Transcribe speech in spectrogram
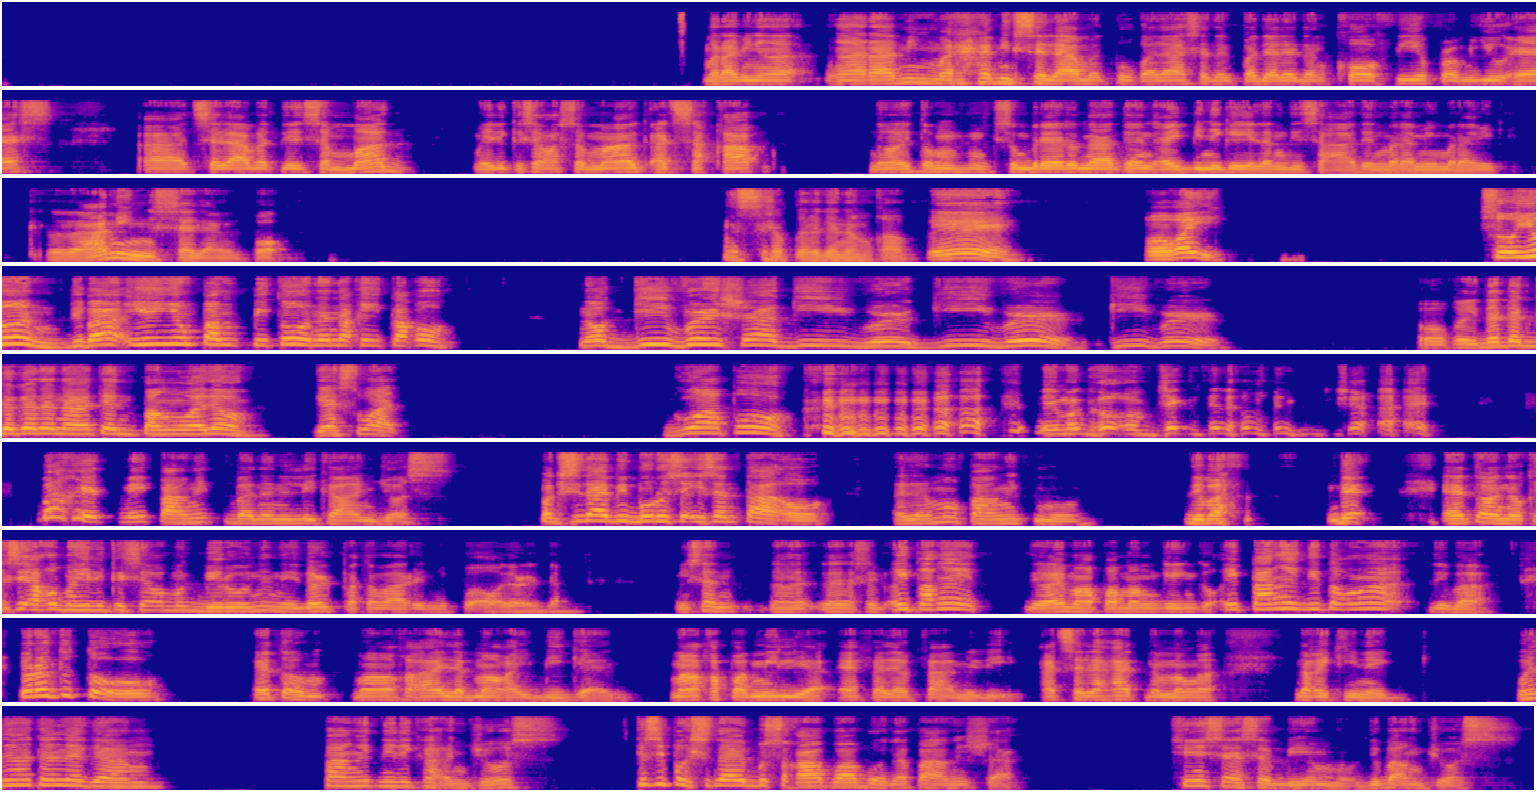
Maraming maraming maraming salamat po pala sa nagpadala ng coffee from US at salamat din sa mug. Mahilig kasi ako sa mug at sa cup. No, itong sombrero natin ay binigay lang din sa atin. Maraming maraming maraming salamat po. Masarap talaga ng kape. Okay. So yun, 'di ba? Yun yung pangpito na nakita ko. No, giver siya, giver, giver, giver. Okay, dadagdagan na natin pangwalo. Guess what? Guwapo. May mag-o-object na naman diyan. Bakit? May pangit ba na nilikha ang Diyos? Pag sinabi buro sa isang tao, alam mo, pangit mo. Di ba? Hindi. Eto, no? Kasi ako, mahilig kasi ako magbiro nun eh. Lord, patawarin niyo po ako, Lord. ah. Minsan, na- nasasabi, ay, pangit. Di ba? Mga pamangking ko, ay, pangit dito ko nga. Di ba? Pero ang totoo, eto, mga kaalab, mga kaibigan, mga kapamilya, FLM family, at sa lahat ng mga nakikinig, wala talagang pangit nilikha ang Diyos. Kasi pag sinabi mo sa kapwa mo na pangit siya, sino yung sasabihin mo? Di ba ang Diyos?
